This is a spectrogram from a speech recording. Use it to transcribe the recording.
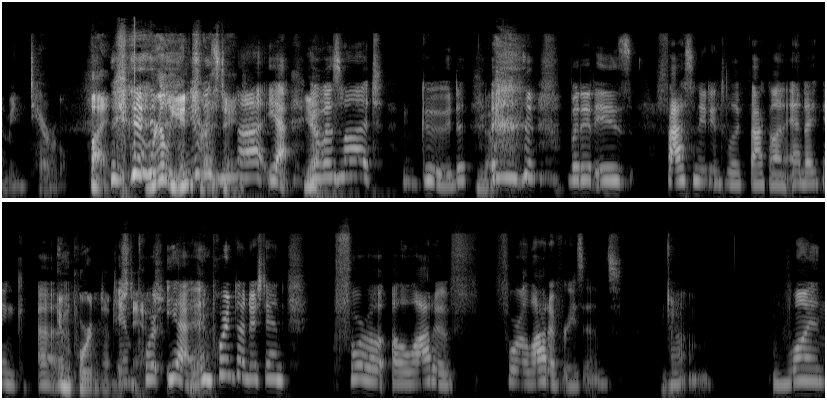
I mean, terrible, but really it was interesting. not, yeah, Yeah. it was not good, No. but it is fascinating to look back on, and I think uh, important to understand. import- yeah, important to understand for a, a lot of for a lot of reasons. Yeah. Um, one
